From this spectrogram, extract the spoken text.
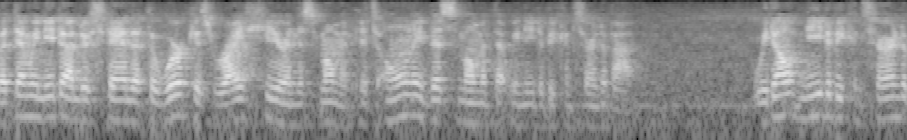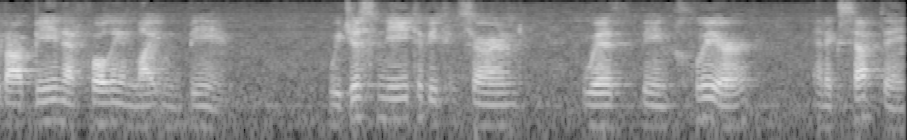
but then we need to understand that the work is right here in this moment. It's only this moment that we need to be concerned about. We don't need to be concerned about being that fully enlightened being. We just need to be concerned with being clear and accepting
